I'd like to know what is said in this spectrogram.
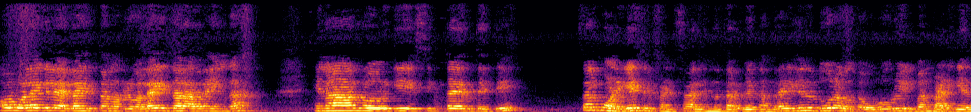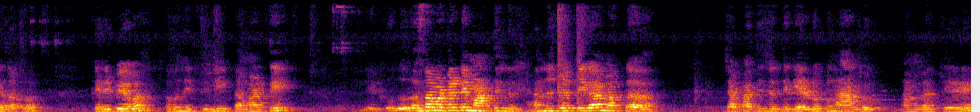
ಅವ್ರ ಹೊಲಗಿಲ್ಲ ಎಲ್ಲ ಇರ್ತಾವ ನೋಡ್ರಿ ಹೊಲ ಇದ್ದಾರಾದ್ರೆ ಹಿಂಗ ಏನಾದ್ರೂ ಅವ್ರಿಗೆ ಸಿಗ್ತಾ ಇರ್ತೈತಿ. ಸ್ವಲ್ಪ ಒಣಗೈತ್ರಿ ಫ್ರೆಂಡ್ಸ್ ಅಲ್ಲಿಂದ ತರ್ಬೇಕಂದ್ರೆ. ಇಲ್ಲಿಂದ ದೂರ ಆಗುತ್ತೆ ಅವ್ರವ್ರು ಇಲ್ಲಿ ಬಂದು ಬಾಡಿಗೆ ಅದಾರ ಅವರು. ಕರಿಬೇವ ತಗೊಂಡಿರ್ತೀನಿ ಟಮಾಟಿ. ರಸ, ಬಟಾಟೆ ಮಾಡ್ತೀನಿ ರೀ. ಅನ್ನದ ಜೊತೆಗೆ ಮತ್ತು ಚಪಾತಿ ಜೊತೆಗೆ ಎರಡಕ್ಕೂ ಆಗ್ಬೇಕು ಹಂಗಂತೇಳಿ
